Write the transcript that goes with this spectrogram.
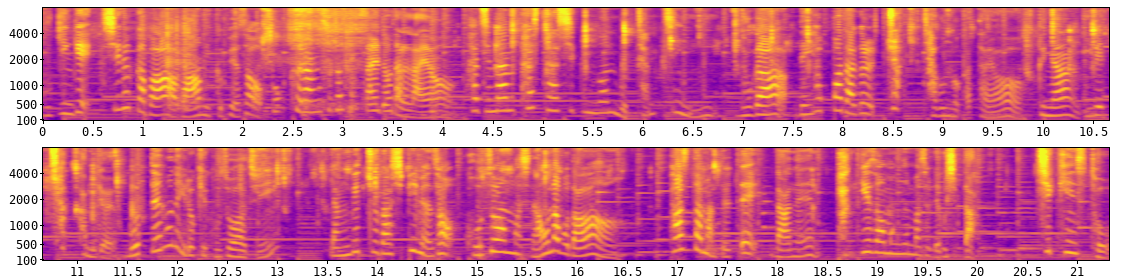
웃긴 게 식을까봐 마음이 급해서 포크랑 수저 색깔도 달라요 하지만 파스타 식은 건 못 참지 누가 내 혓바닥을 쫙 잡은 것 같아요 그냥 입에 촥 감겨요 뭐 때문에 이렇게 고소하지? 양배추가 씹히면서 고소한 맛이 나오나 보다. 파스타 만들 때 나는 밖에서 먹는 맛을 내고 싶다. 치킨 스톡.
